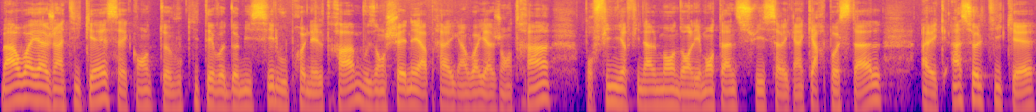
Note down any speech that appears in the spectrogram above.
Ben, un voyage, un ticket, c'est quand vous quittez votre domicile, vous prenez le tram, vous enchaînez après avec un voyage en train pour finir finalement dans les montagnes suisses avec un car postal, avec un seul ticket.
